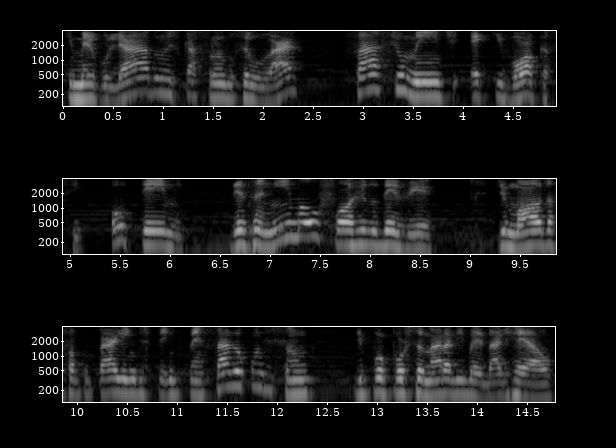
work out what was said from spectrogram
que mergulhado no escafrão celular facilmente equivoca-se ou teme, desanima ou foge do dever, de modo a facultar-lhe indispensável condição de proporcionar a liberdade real,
